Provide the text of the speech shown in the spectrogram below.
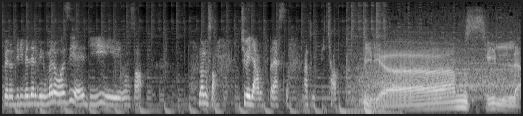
Spero di rivedervi numerosi e di, non so, non lo so. Ci vediamo presto. A tutti, ciao. Miriam Silla.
